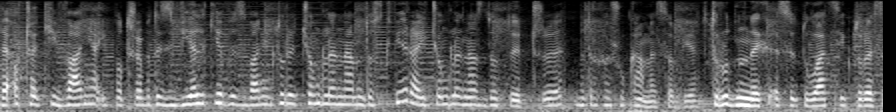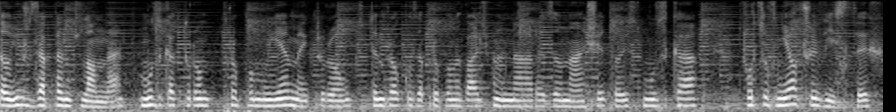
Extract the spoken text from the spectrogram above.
Te oczekiwania i potrzeby to jest wielkie wyzwanie, które ciągle nam doskwiera i ciągle nas dotyczy. My trochę szukamy sobie trudnych sytuacji, które są już zapętlone. Muzyka, którą proponujemy którą w tym roku zaproponowaliśmy na rezonansie, to jest muzyka twórców nieoczywistych,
